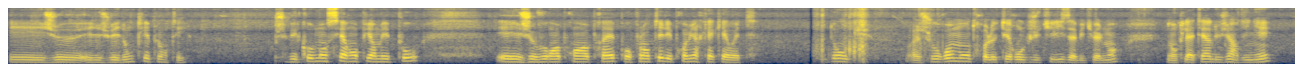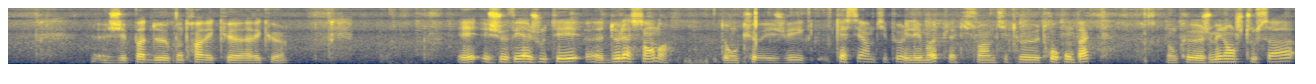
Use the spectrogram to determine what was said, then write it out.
Et je, vais donc les planter. Je vais commencer à remplir mes pots et je vous reprends après pour planter les premières cacahuètes. Donc, je vous remontre le terreau que j'utilise habituellement. Donc la terre du jardinier. J'ai pas de contrat avec, euh, eux. Et je vais ajouter euh, de la cendre donc euh, je vais casser un petit peu les mottes là, qui sont un petit peu trop compactes. Donc euh, je mélange tout ça,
